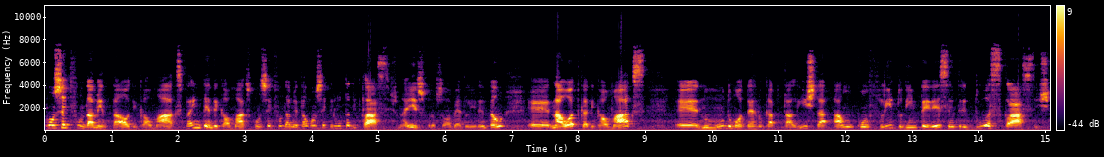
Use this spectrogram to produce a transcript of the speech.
Conceito fundamental de Karl Marx, para entender Karl Marx, conceito fundamental é o conceito de luta de classes, não é isso, professor Alberto Lira? Então, é, na ótica de Karl Marx, é, no mundo moderno capitalista há um conflito de interesse entre duas classes.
